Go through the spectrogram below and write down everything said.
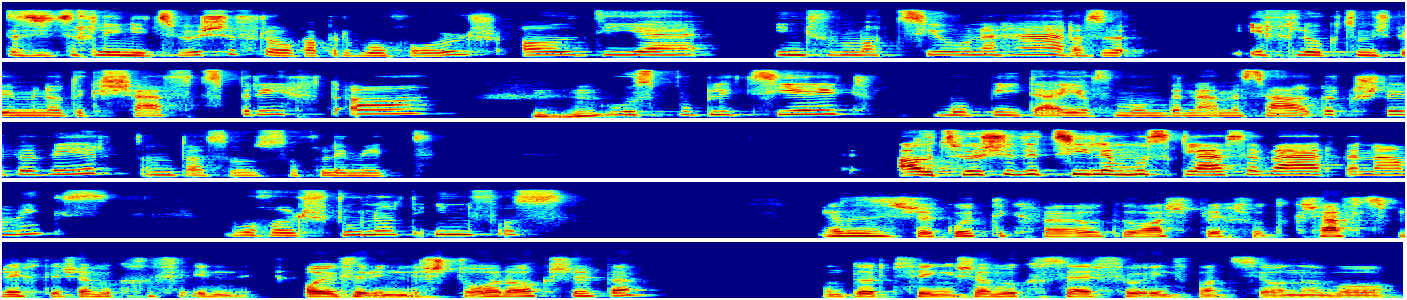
das ist eine kleine Zwischenfrage, aber wo holst du all diese Informationen her? Also ich schaue zum Beispiel immer noch den Geschäftsbericht an, mhm. wo es publiziert, wobei der ja vom Unternehmen selber geschrieben wird und also so ein bisschen mit auch zwischen den Zielen muss gelesen werden, amix. Wo holst du noch die Infos? Ja, das ist eine gute Quelle, die du ansprichst. Der Geschäftsbericht ist ja wirklich in, auch für Investoren angeschrieben. Und dort findest du auch wirklich sehr viele Informationen, die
